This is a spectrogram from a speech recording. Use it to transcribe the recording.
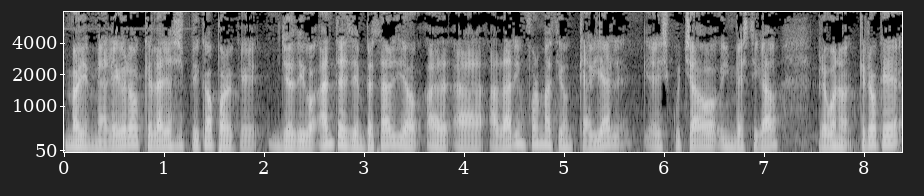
Muy bien, me alegro que lo hayas explicado porque yo digo, antes de empezar yo a, a- a dar información que había escuchado, investigado, pero bueno, creo que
